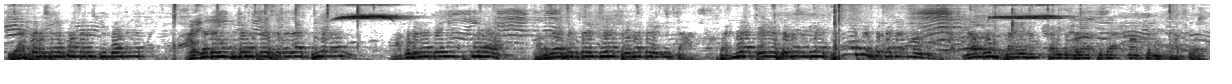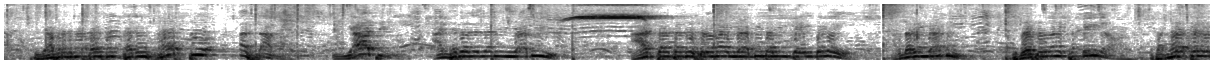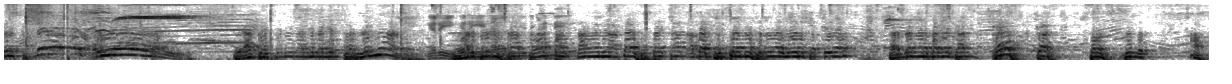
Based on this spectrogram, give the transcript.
yang Ya teman-teman dari Cibonet Ada dari Cibonet dari saudara Dion Aku benar dari Dion Aku benar dari Dion Terima dari Isa. Kedua dari saudara dia sama sebenarnya muda Namun sayang kali ini bola tidak mampu disambut. Tiga berbeda baik mencari satu asam Yadi. Ada dari Yadi Ada dari saudara Yadi dari JIB Dari Yadi. Kedua saudara Kedua Kedua saudara Kedua Ya, ini lagi-lagi terdengar. Ngeri, ngeri. Telapak tangan atas tekan atau bisian sebelah yuri kedua. Terdengar bagaikan kas-kas tersumut up.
